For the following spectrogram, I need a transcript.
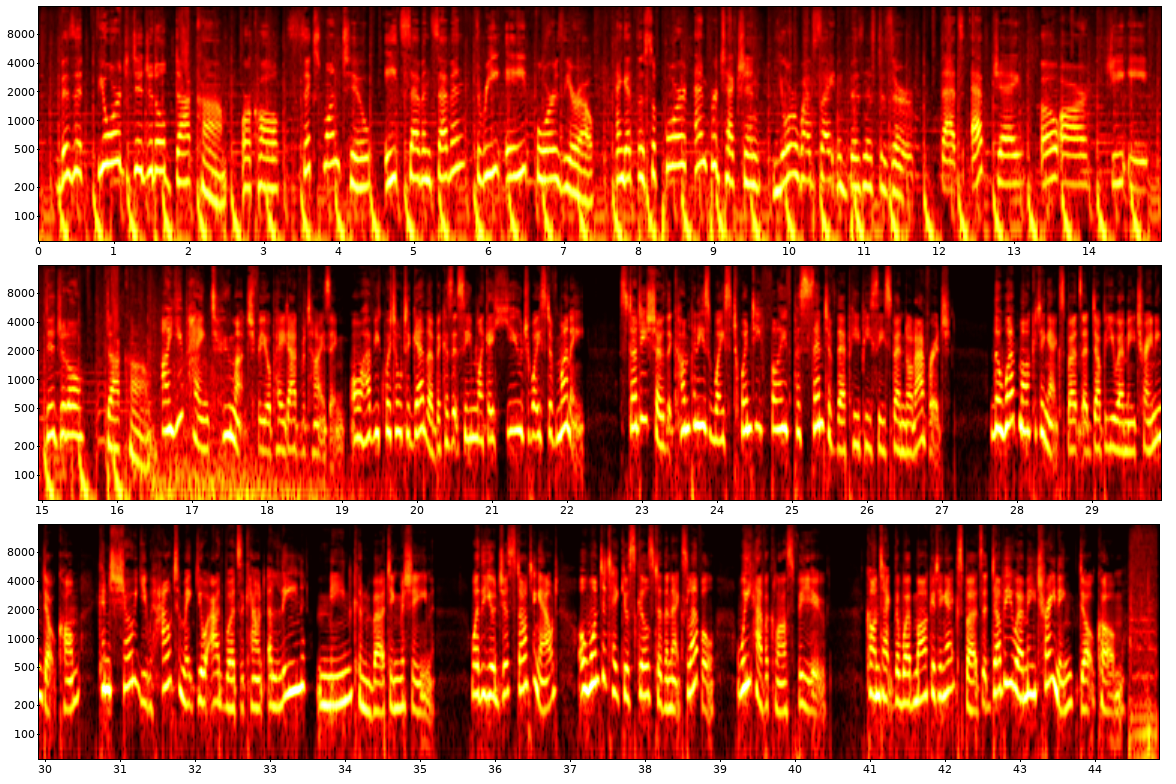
Visit fjorgedigital.com or call 612-877-3840 and get the support and protection your website and business deserve. That's F-J-O-R-G-E digital.com. Are you paying too much for your paid advertising? Or have you quit altogether because it seemed like a huge waste of money? Studies show that companies waste 25% of their PPC spend on average. The web marketing experts at WMEtraining.com can show you how to make your AdWords account a lean, mean converting machine. Whether you're just starting out or want to take your skills to the next level, we have a class for you. Contact the web marketing experts at WMEtraining.com.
